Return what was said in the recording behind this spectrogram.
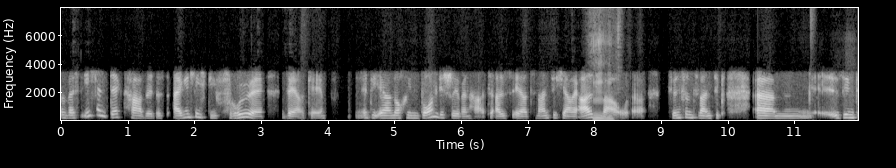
was ich entdeckt habe, dass eigentlich die frühe Werke, die er noch in Bonn geschrieben hat, als er 20 Jahre alt mhm. war oder 25, ähm, sind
